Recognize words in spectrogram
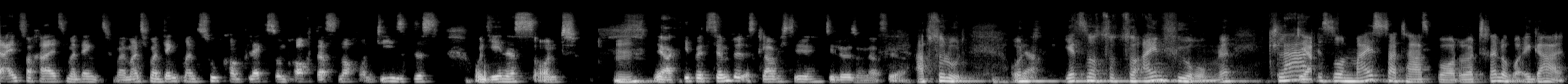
einfacher, als man denkt. Weil manchmal denkt man zu komplex und braucht das noch und dieses und jenes und Mhm. Ja, Keep It Simple ist, glaube ich, die, die Lösung dafür. Absolut. Und ja. jetzt noch zu, zur Einführung. Ne? Klar ja. ist so ein Meister-Taskboard oder Trello, egal,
